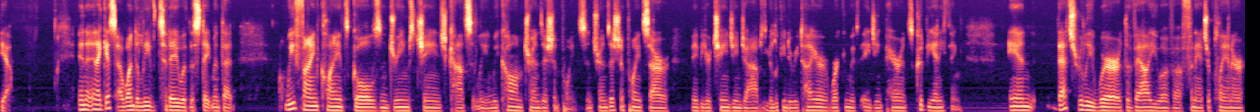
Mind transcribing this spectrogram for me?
Yeah, and and I guess I wanted to leave today with the statement that we find clients' goals and dreams change constantly, and we call them transition points. And transition points are maybe you're changing jobs, you're looking to retire, working with aging parents, could be anything. And that's really where the value of a financial planner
